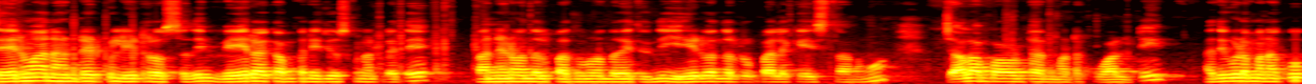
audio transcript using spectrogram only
శర్మాన్ హండ్రెడ్కు లీటర్ వస్తుంది. వేరే కంపెనీ చూసుకున్నట్లయితే పన్నెండు వందలు పదమూడు వందలు అవుతుంది. ఏడు వందల రూపాయలకే ఇస్తాము. చాలా బాగుంటుంది అనమాట క్వాలిటీ. అది కూడా మనకు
